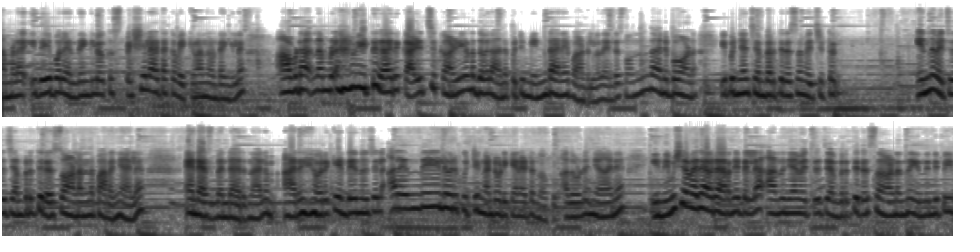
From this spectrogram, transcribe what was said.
നമ്മൾ ഇതേപോലെ എന്തെങ്കിലുമൊക്കെ സ്പെഷ്യലായിട്ടൊക്കെ വെക്കണം എന്നുണ്ടെങ്കിൽ അവിടെ നമ്മൾ വീട്ടുകാർ കഴിച്ച് കഴിയണത് വരെ അതിനെപ്പറ്റി മിണ്ടാനേ പാടില്ല. അത് എന്റെ സ്വന്തം അനുഭവമാണ്. ഇപ്പം ഞാൻ ചെമ്പരത്തി രസം വെച്ചിട്ട് ഇന്ന് വെച്ചത് ചെമ്പരത്തി രസമാണെന്ന് പറഞ്ഞാൽ എന്റെ ഹസ്ബൻഡ് ആയിരുന്നാലും ആരെ അവരൊക്കെ എന്തെന്ന് വെച്ചാൽ അതിലെന്തെങ്കിലും ഒരു കുറ്റം കണ്ടുപിടിക്കാനായിട്ട് നോക്കും. അതുകൊണ്ട് ഞാൻ ഈ നിമിഷം വരെ അവർ അറിഞ്ഞിട്ടില്ല. അന്ന് ഞാൻ വെച്ചത് ചെമ്പരത്തി രസമാണെന്ന് ഇന്നിപ്പോൾ ഈ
